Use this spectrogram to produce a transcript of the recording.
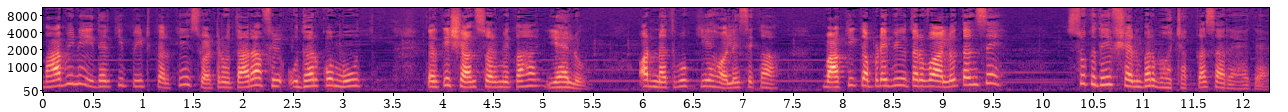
भाभी ने इधर की पीठ करके स्वेटर उतारा, फिर उधर को मुँह करके शांत स्वर में कहा, यह लो। और नतमुख किए हौले से कहा बाकी कपड़े भी उतरवा लो तन से। सुखदेव क्षण भर भौचक्का सा रह गया।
